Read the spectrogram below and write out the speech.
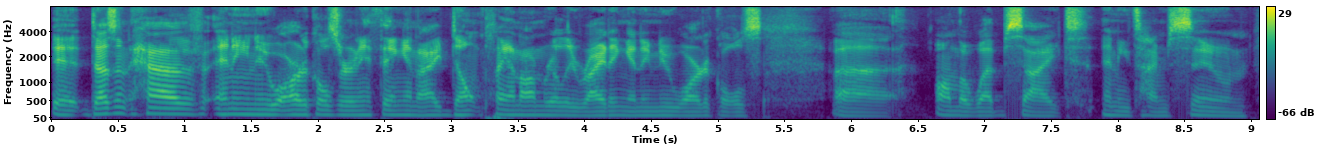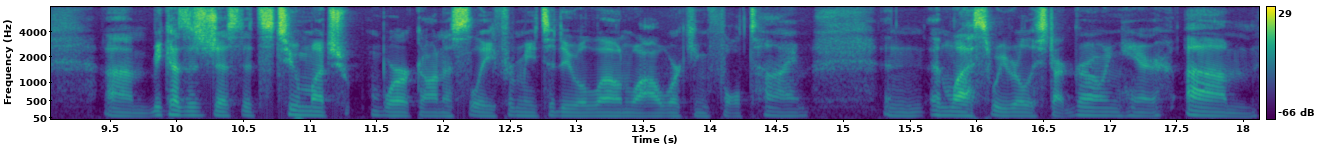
it doesn't have any new articles or anything and i don't plan on really writing any new articles uh, on the website anytime soon um, because it's just it's too much work honestly for me to do alone while working full time and unless we really start growing here. Um,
